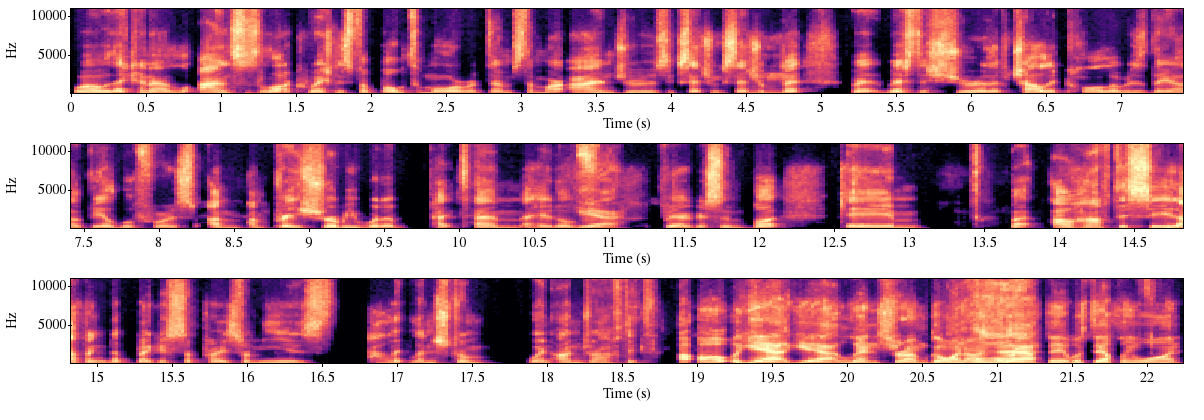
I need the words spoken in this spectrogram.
well, that kind of answers a lot of questions for Baltimore in terms to Mark Andrews, etc., etc. Mhm. But but rest assured, if Charlie Kolar was there available for us, I'm I'm pretty sure we would have picked him ahead of yeah. Ferguson. But um, but I'll have to say, I think the biggest surprise for me is Alec Lindstrom went undrafted. Uh, oh yeah, yeah. Lindstrom going Yeah. undrafted was definitely one.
